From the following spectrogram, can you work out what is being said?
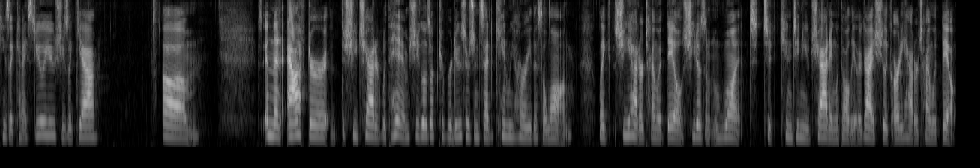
he's like, "Can I steal you?" She's like, "Yeah." Um, and then after she chatted with him, she goes up to producers and said, "Can we hurry this along?" Like she had her time with Dale. She doesn't want to continue chatting with all the other guys. She like already had her time with Dale.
